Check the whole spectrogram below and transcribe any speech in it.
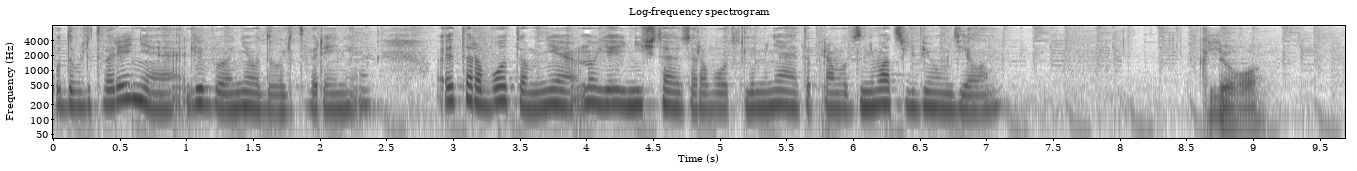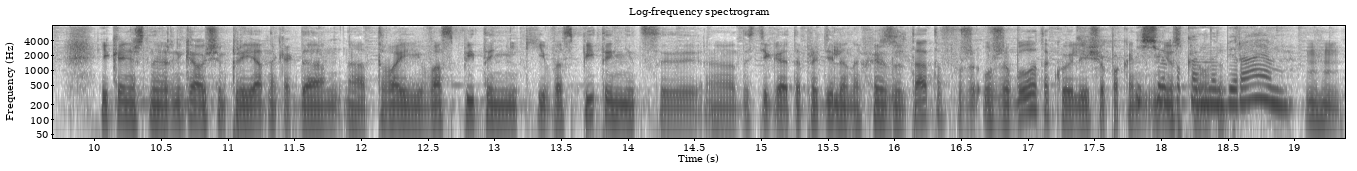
удовлетворение, либо неудовлетворение. Эта работа мне, ну, я ее не считаю за работу. Для меня это прям вот заниматься любимым делом. Клево. И, конечно, наверняка очень приятно, когда а, твои воспитанники и воспитанницы а, достигают определенных результатов. Уже, уже было такое или еще пока не- Еще не пока успела, да? набираем, Мгм.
